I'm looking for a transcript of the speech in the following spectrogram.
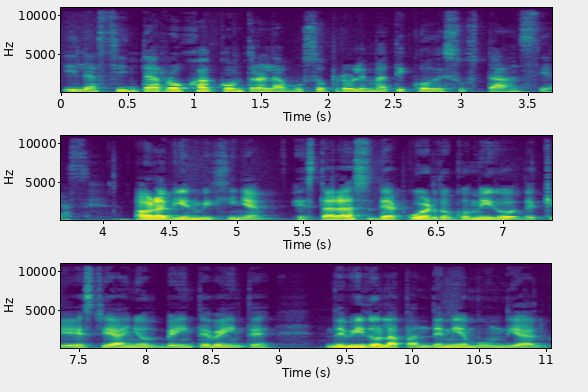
y la cinta roja contra el abuso problemático de sustancias. Ahora bien, Virginia, ¿estarás de acuerdo conmigo de que este año 2020, debido a la pandemia mundial,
